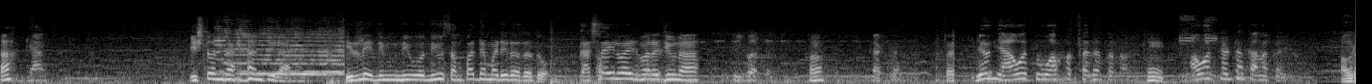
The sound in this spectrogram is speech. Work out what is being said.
ಹಾ? ಇಷ್ಟೊಂದ್ ಬೇಡ ಅಂತೀರಾ? ಇರ್ಲಿ ನಿಮ್ ನೀವು ನೀವು ಸಂಪಾದನೆ ಮಾಡಿರೋದದು ಕಷ್ಟ ಇಲ್ವಾ ಮರ ಜೀವನ? ಇವತ್ತು. ಹಾ? ಕಷ್ಟ. ದೇವ್ರು ಯಾವತ್ತು ವಾಪಸ್ ತಗತ್ತಲ್ಲ ಹ್ಮ್. ಅವತ್ತು ಗಂಟ ಕಾಲ ಕಳಿ ಅವರ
